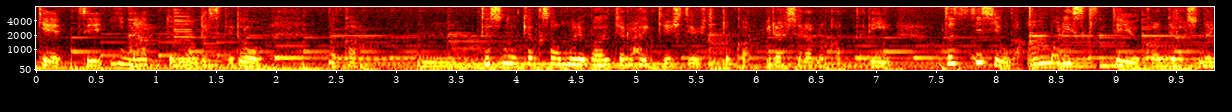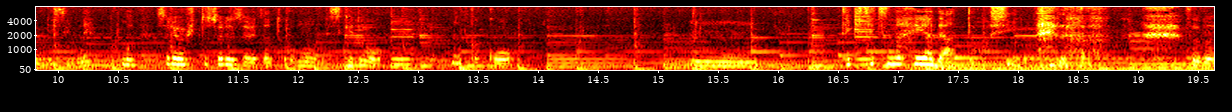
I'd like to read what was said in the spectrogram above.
景っていいなって思うんですけどなんかうん私のお客さんあんまりバーチャル背景してる人とかいらっしゃらなかったり私自身があんまり好きっていう感じがしないんですよね。まあそれは人それぞれだと思うんですけどなんかこう適切な部屋であってほしいみたいな その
